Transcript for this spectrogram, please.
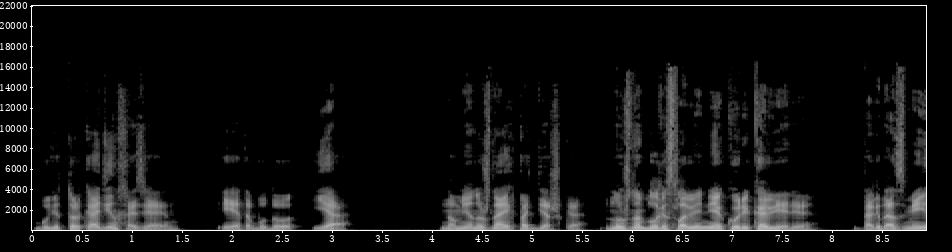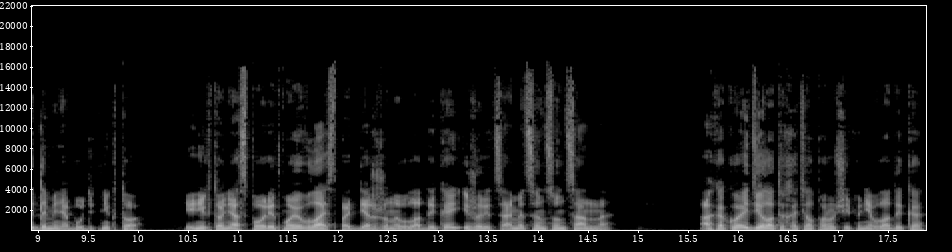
будет только один хозяин, и это буду я. Но мне нужна их поддержка. Нужно благословение Куриковере. Тогда змей для меня будет никто. И никто не оспорит мою власть, поддержанную владыкой и жрецами Ценсунцанна. «А какое дело ты хотел поручить мне, владыка?»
